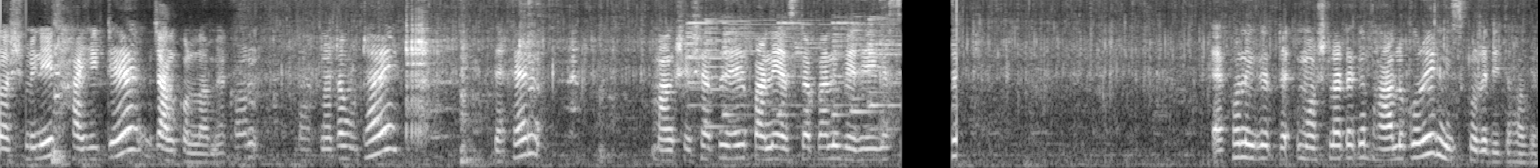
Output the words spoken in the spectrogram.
দশ মিনিট হাই হিটে জাল করলাম। এখন ঢাকনাটা উঠাই। দেখেন, মাংসের সাথে পানি এক্সট্রা পানি বেরিয়ে গেছে। এখন মশলাটাকে ভালো করে মিক্স করে দিতে হবে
